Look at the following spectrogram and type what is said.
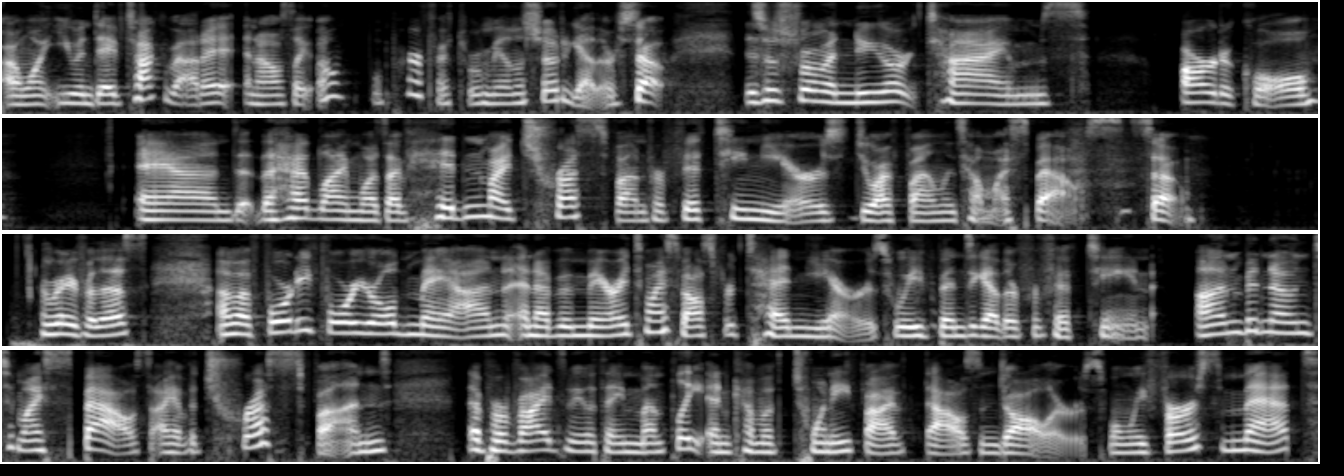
I want you and Dave to talk about it," and I was like, "Oh, well, perfect. We're gonna be on the show together." So this was from a New York Times article. And the headline was I've hidden my trust fund for 15 years. Do I finally tell my spouse? So ready for this? I'm a 44 year old man and I've been married to my spouse for 10 years. We've been together for 15. Unbeknown to my spouse, I have a trust fund that provides me with a monthly income of $25,000. When we first met,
